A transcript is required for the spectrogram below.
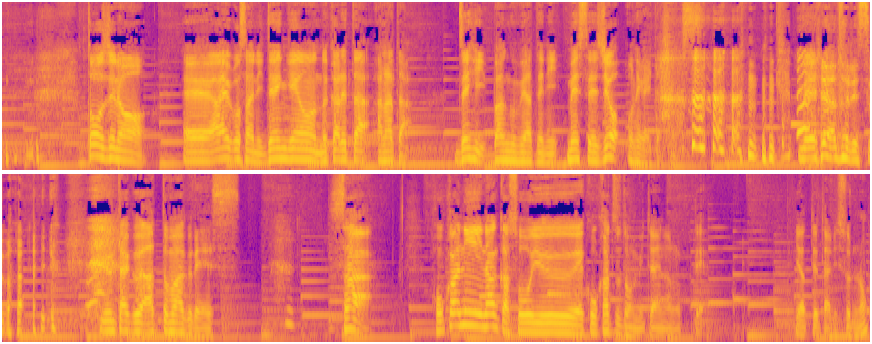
当時の、えー、あやこさんに電源を抜かれたあなたぜひ番組宛てにメッセージをお願いいたします。メールアドレスはユンタクアットマークです。さあ他になんかそういうエコ活動みたいなのってやってたりするの？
